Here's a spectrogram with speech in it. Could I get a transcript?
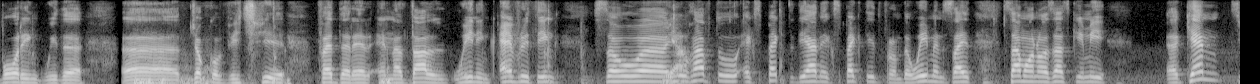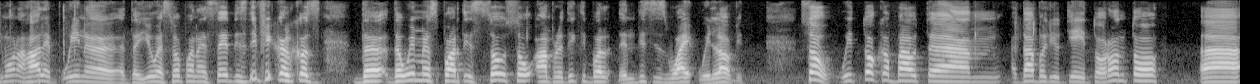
boring with uh, uh, Djokovic, Federer, and Nadal winning everything. So uh, Yeah. you have to expect the unexpected from the women's side. Someone was asking me, uh, can Simona Halep win uh, the U.S. Open? I said it's difficult because the the women's part is so so unpredictable, and this is why we love it. So we talk about um, WTA Toronto, uh,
